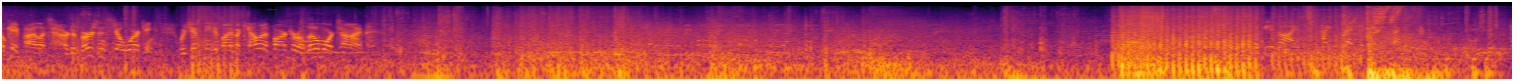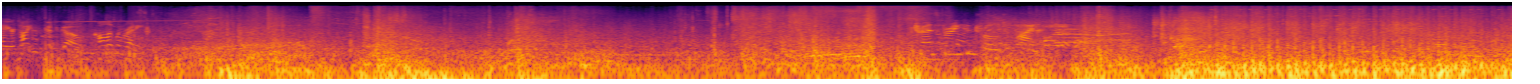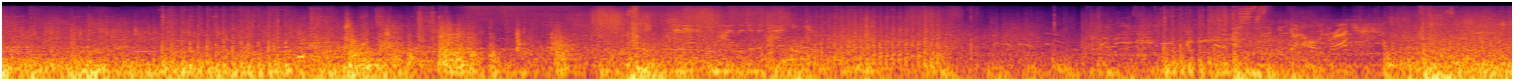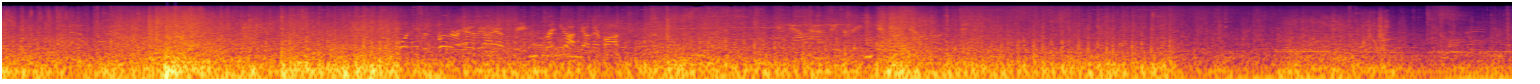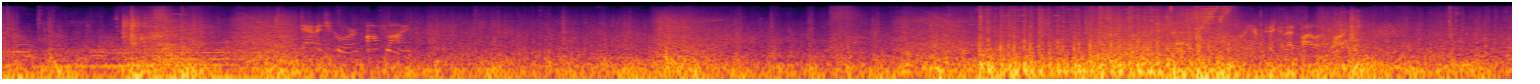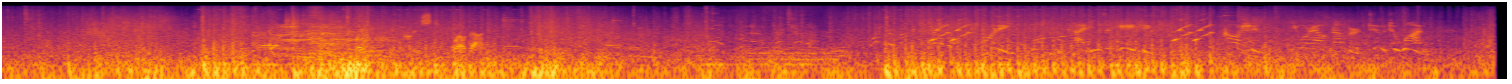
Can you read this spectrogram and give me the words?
Okay, pilots, our diversion's still working. We just need to buy McAllen and Barker a little more time. To go. Call it when ready. Transferring control to pilot.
